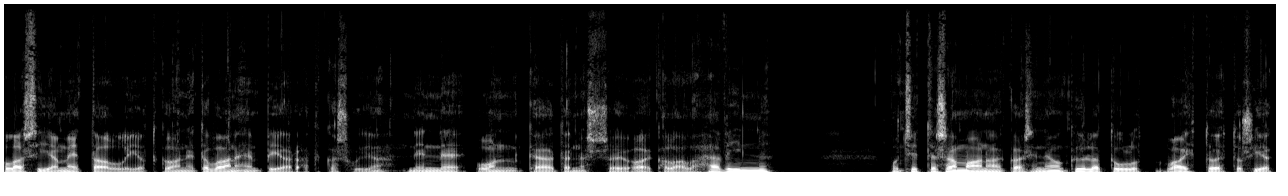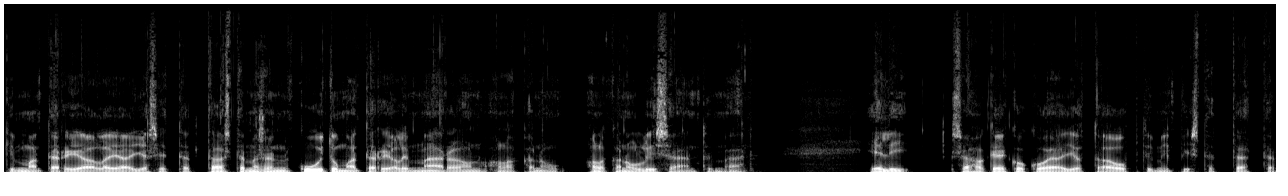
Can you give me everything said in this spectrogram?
lasi ja metalli, jotka on niitä vanhempia ratkaisuja, niin ne on käytännössä jo aika lailla hävinnyt. Mutta sitten samaan aikaan sinne on kyllä tullut vaihtoehtoisiakin materiaaleja ja sitten taas tämmöisen kuitumateriaalin määrä on alkanut, alkanut lisääntymään. Eli se hakee koko ajan jotain optimipistettä, että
